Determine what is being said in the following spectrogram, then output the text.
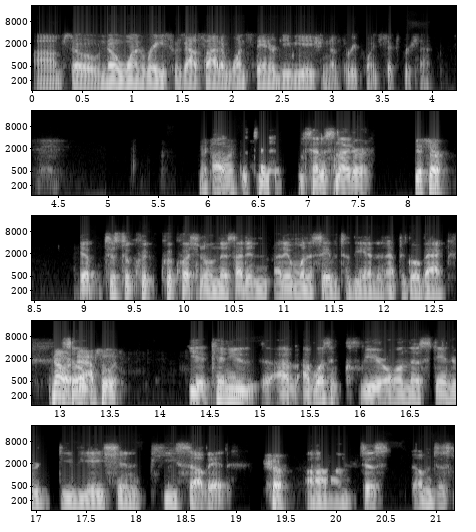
Um, so no one race was outside of one standard deviation of 3.6%. Next uh, slide. Lieutenant, Lieutenant Snyder. Yes, sir. Yep. Just a quick quick question on this. I didn't I didn't want to save it to the end and have to go back. No, so, absolutely. Yeah. Can you? I, I wasn't clear on the standard deviation piece of it. Sure. Um, just I'm just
